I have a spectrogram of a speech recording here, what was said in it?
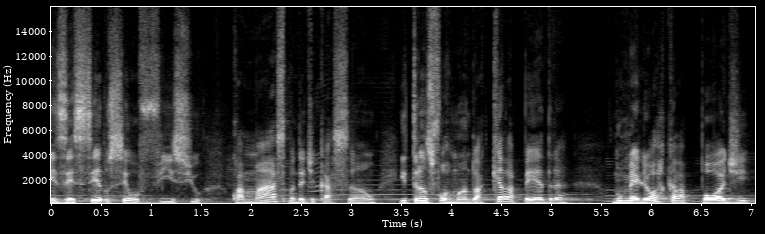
exercer o seu ofício com a máxima dedicação e transformando aquela pedra no melhor que ela pode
